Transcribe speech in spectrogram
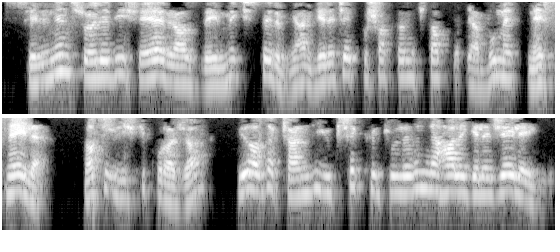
Selin'in söylediği şeye biraz değinmek isterim. Yani gelecek kuşakların kitap, yani bu nesneyle nasıl ilişki kuracağı biraz da kendi yüksek kültürlerinin ne hale geleceğiyle ilgili.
